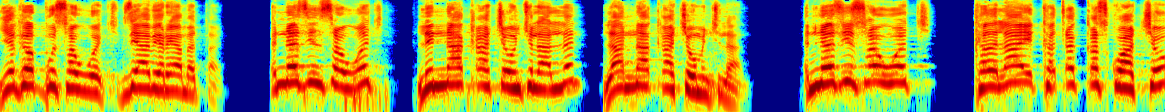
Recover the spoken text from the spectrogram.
የገቡ ሰዎች እግዚአብሔር ያመጣል። እነዚህን ሰዎች ልናቃቸው እንችላለን ላናቃቸውም እንችላለን። እነዚህ ሰዎች ከላይ ከጠቀስኳቸው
